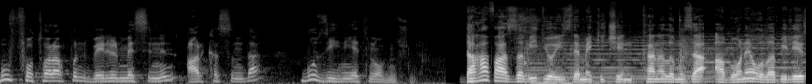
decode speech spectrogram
bu fotoğrafın verilmesinin arkasında bu zihniyetin olduğunu düşünüyorum. Daha fazla video izlemek için kanalımıza abone olabilir,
